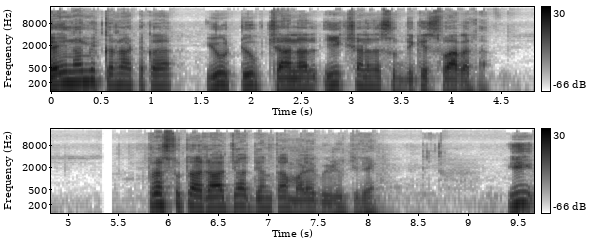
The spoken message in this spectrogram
ಡೈನಾಮಿಕ್ ಕರ್ನಾಟಕ ಯೂಟ್ಯೂಬ್ ಚಾನಲ್ ಈ ಕ್ಷಣದ ಸುದ್ದಿಗೆ ಸ್ವಾಗತ. ಪ್ರಸ್ತುತ ರಾಜ್ಯಾದ್ಯಂತ ಮಳೆ ಬೀಳುತ್ತಿದೆ. ಈ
